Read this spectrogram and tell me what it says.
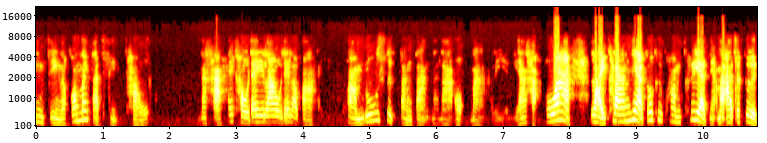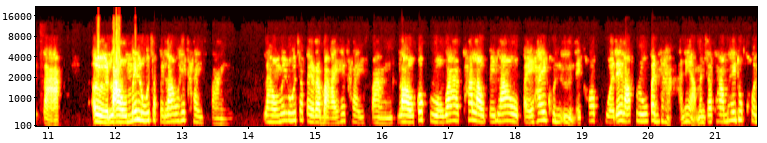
จริง ๆ แล้วก็ไม่ตัดสินเขานะคะ ให้เขาได้เล่าได้ระบาย ความรู้สึกต่างๆ นานาออกมาอะไรอย่างเงี้ยค่ะ เพราะว่าหลายครั้งเนี่ยก็คือความเครียดเนี่ยมันอาจจะเกิดจาก เออเราไม่รู้จะไปเล่าให้ใครฟัง เราไม่รู้จะไประบายให้ใครฟัง เราก็กลัวว่าถ้าเราไปเล่าไปให้คนอื่นในครอบครัวได้รับรู้ปัญหาเนี่ย มันจะทำให้ทุกคน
